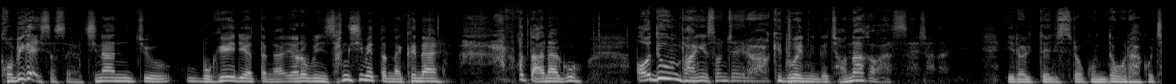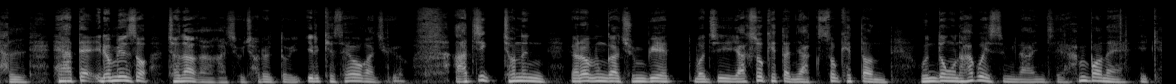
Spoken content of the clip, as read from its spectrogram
고비가 있었어요. 지난주 목요일이었던가 여러분이 상심했던 날 그날 아무것도 안 하고 어두운 방에서 혼자 이렇게 누워있는데 전화가 왔어요, 전화. 이럴 때일수록 운동을 하고 잘 해야 돼. 이러면서 전화가 와가지고 저를 또 이렇게 세워가지고요. 아직 저는 여러분과 준비했, 뭐지, 약속했던, 약속했던 운동은 하고 있습니다. 이제 한 번에 이렇게.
